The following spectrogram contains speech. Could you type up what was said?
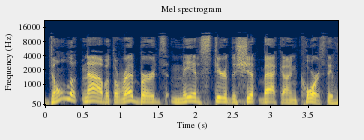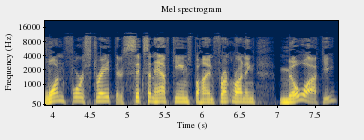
Don't look now, but the Redbirds may have steered the ship back on course. They've won four straight. They're six and a half games behind front running Milwaukee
